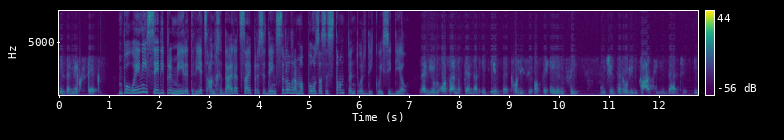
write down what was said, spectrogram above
is the next step. Mpoweni sê die premier het reeds aangedui dat sy president Cyril Ramaphosa se standpunt oor die kwessie deel. Then you'll also understand that it is the policy of the ANC which is the ruling party, that if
